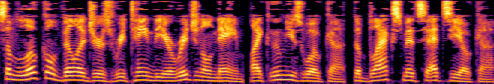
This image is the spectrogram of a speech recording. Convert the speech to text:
Some local villagers retain the original name, like Umuzwoka, the blacksmiths Etzioka,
